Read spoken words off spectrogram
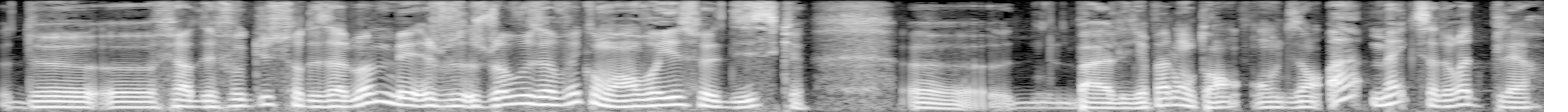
de faire des focus sur des albums, mais je, dois vous avouer qu'on m'a envoyé ce disque bah, il y a pas longtemps en me disant ah mec ça devrait te plaire.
